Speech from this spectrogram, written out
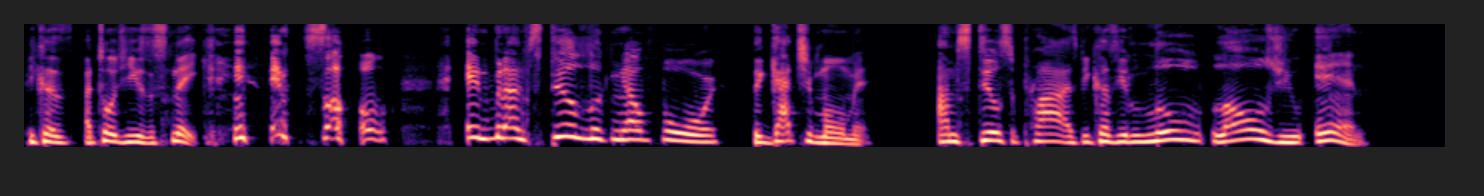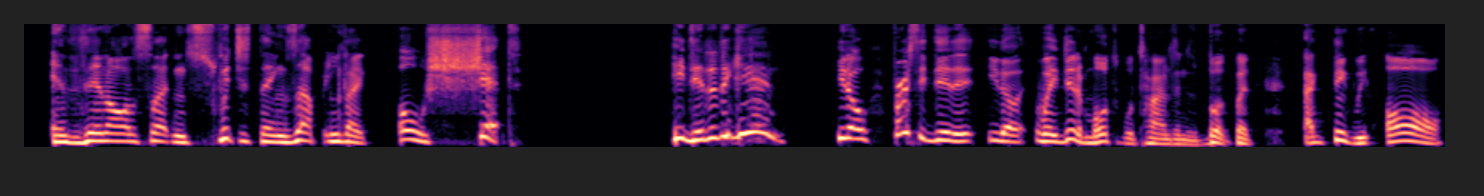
because I told you he's a snake. and so, and but I'm still looking out for the gotcha moment. I'm still surprised because he lulls you in, and then all of a sudden switches things up, and you're like, oh shit, he did it again. You know, first he did it. You know, well he did it multiple times in his book, but I think we all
